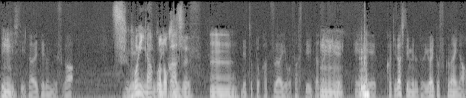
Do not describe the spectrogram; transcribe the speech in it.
デッキしていただいているんですが、すごいな、この数。うん。でちょっと割愛をさせていただいて、うん。えー書き出してみると意外と少ないな。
